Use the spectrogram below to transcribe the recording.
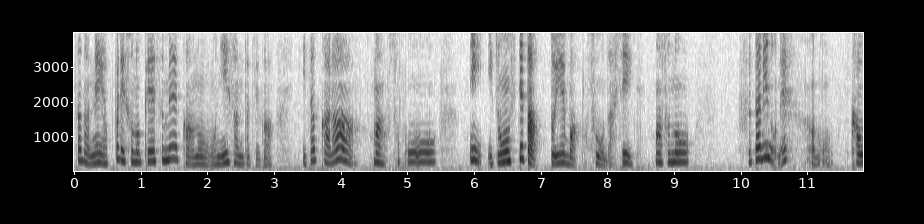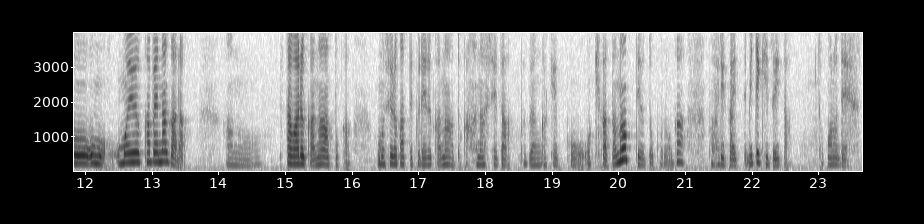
ただねやっぱりそのペースメーカーのお兄さんたちがいたからまあそこに依存してたといえばそうだしまあその2人のねあの顔を思い浮かべながらあの伝わるかなとか面白がってくれるかなとか話してた部分が結構大きかったなっていうところが、まあ、振り返ってみて気づいたところです。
